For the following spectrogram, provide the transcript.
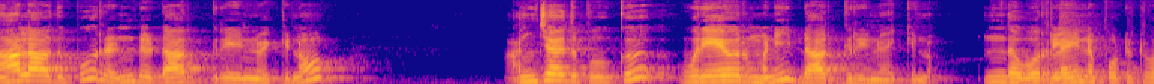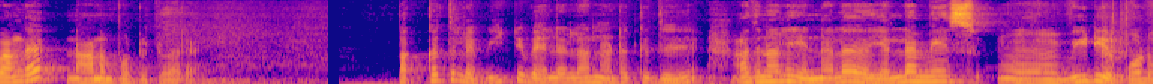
நாலாவது பூ ரெண்டு டார்க் க்ரீன் வைக்கணும். அஞ்சாவது பூவுக்கு ஒரே ஒரு மணி டார்க் க்ரீன் வைக்கணும். இந்த ஒரு லைனை போட்டுட்டு வாங்க. நானும் போட்டுட்டு வரேன். பக்கத்தில் வீட்டு வேலைலாம் நடக்குது. அதனால் என்னால் எல்லாமே வீடியோ போட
